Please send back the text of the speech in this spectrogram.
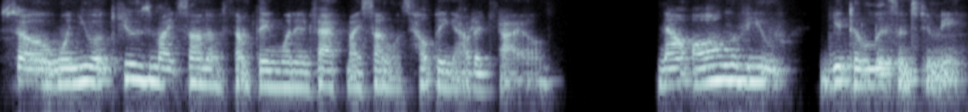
So when you accuse my son of something when in fact my son was helping out a child, now all of you get to listen to me.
